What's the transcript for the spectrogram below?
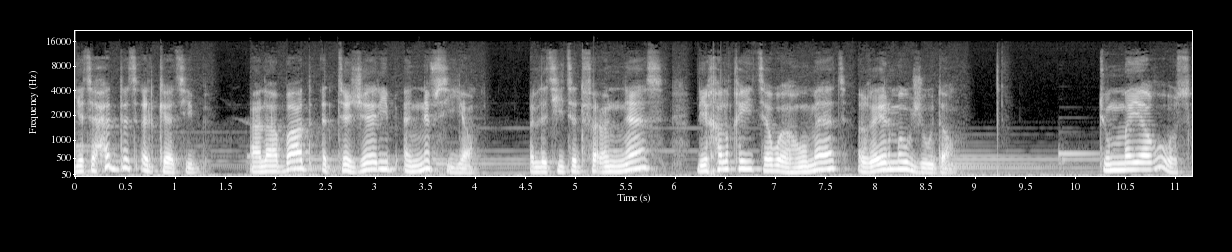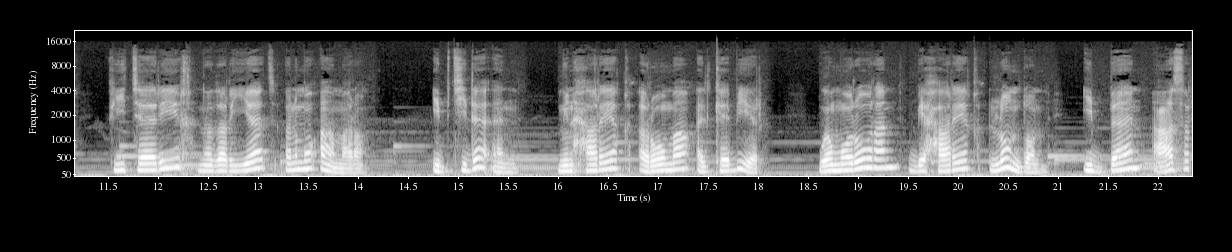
يتحدث الكاتب على بعض التجارب النفسية التي تدفع الناس لخلق توهمات غير موجودة. ثم يغوص في تاريخ نظريات المؤامرة ابتداء من حريق روما الكبير ومرورا بحريق لندن إبان عصر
